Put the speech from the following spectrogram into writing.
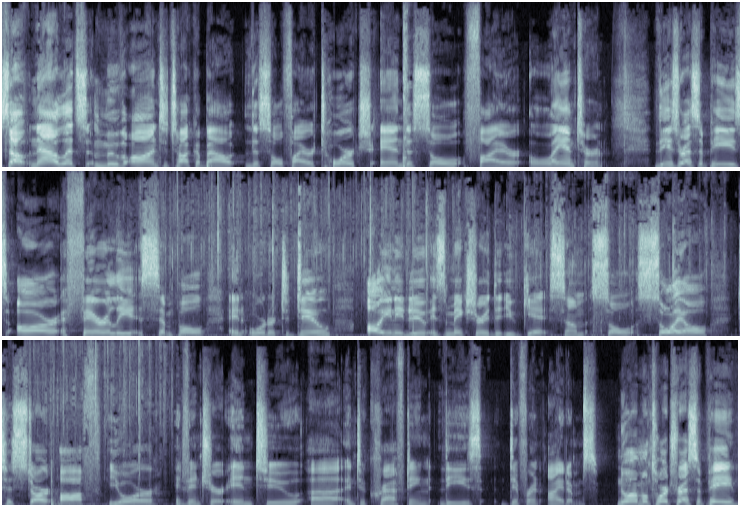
So now let's move on to talk about the Soulfire Torch and the Soulfire Lantern. These recipes are fairly simple in order to do. All you need to do is make sure that you get some soul soil to start off your adventure into uh, into crafting these different items. Normal torch recipe,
